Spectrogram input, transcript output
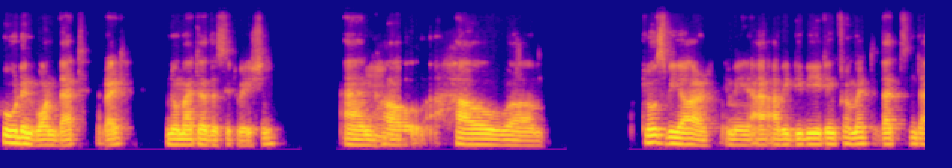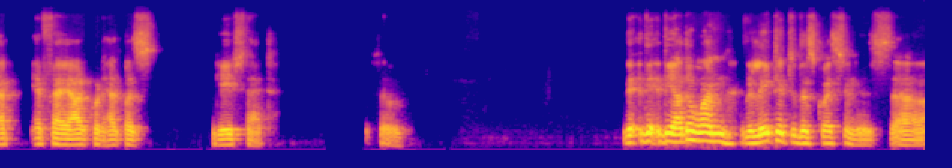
who wouldn't want that, right? No matter the situation, and Mhm. how how um, close we are. I mean, are, are we deviating from it? That that FIR could help us gauge that. So the, the, the other one related to this question is uh,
